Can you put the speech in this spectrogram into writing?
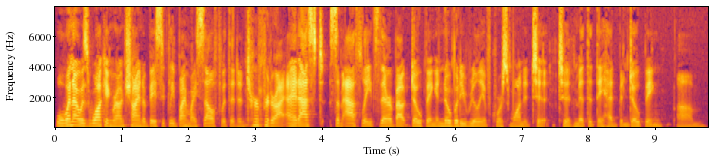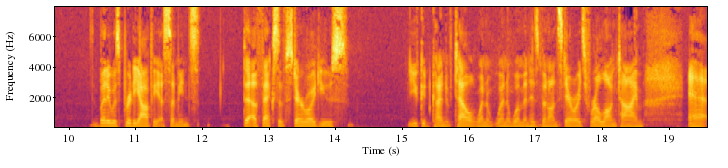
Well, when I was walking around China basically by myself with an interpreter, I, had asked some athletes there about doping, and nobody really, of course, wanted to, to admit that they had been doping. Um, but it was pretty obvious. I mean, the effects of steroid use, you could kind of tell when, when a woman has been on steroids for a long time. And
